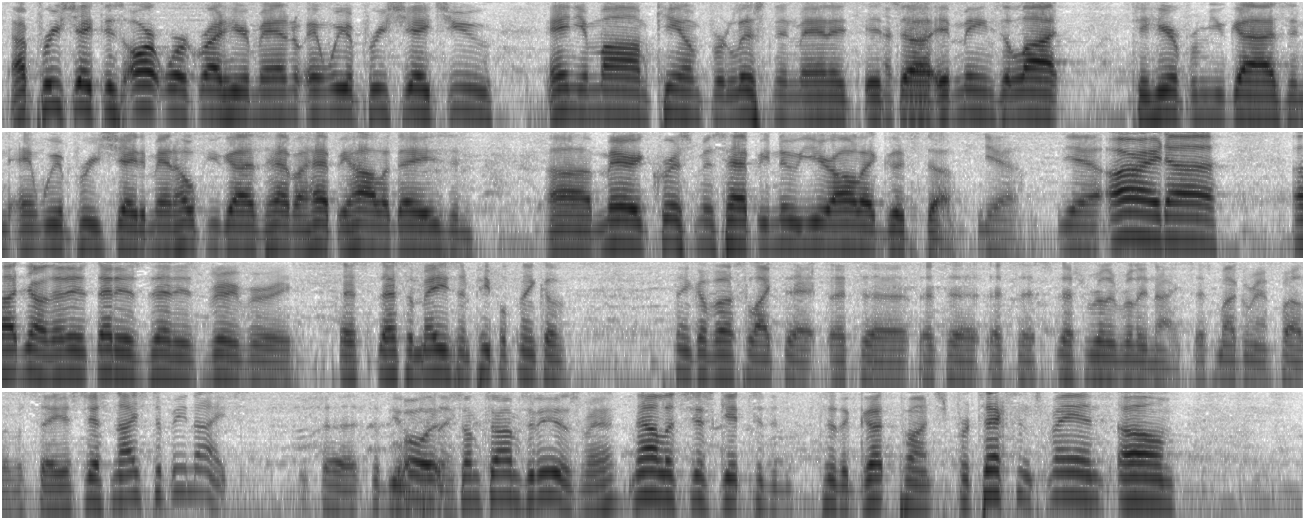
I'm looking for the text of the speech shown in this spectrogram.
I appreciate this artwork right here, man, and we appreciate you and your mom Kim for listening, man. It it uh, right. it means a lot to hear from you guys, and, and we appreciate it, man. Hope you guys have a happy holidays and uh, Merry Christmas, Happy New Year, all that good stuff. Yeah, yeah. All right. Uh, uh, no, that is that is that is very very that's that's amazing. People think of think of us like that. That's uh that's uh that's that's, that's really really nice. That's my grandfather would say. It's just nice to be nice. It's a it's a beautiful Well, thing. it, sometimes it is, man. Now let's just get to the to the gut punch for Texans fans. Um,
